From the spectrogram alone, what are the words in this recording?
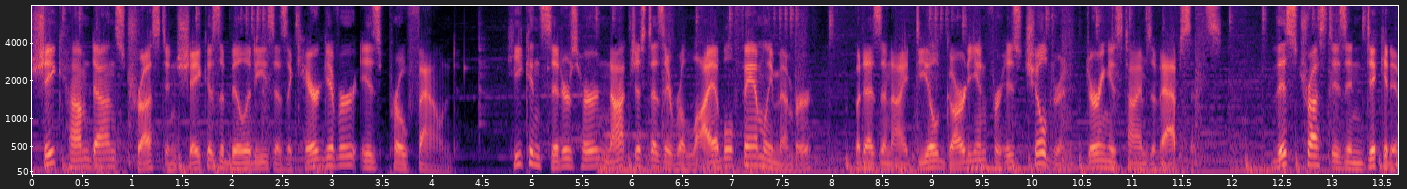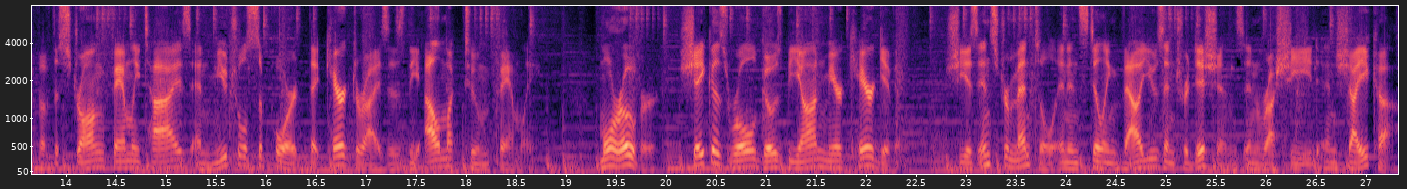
Sheikh Hamdan's trust in Sheikha's abilities as a caregiver is profound. He considers her not just as a reliable family member, but as an ideal guardian for his children during his times of absence. This trust is indicative of the strong family ties and mutual support that characterizes the Al Maktoum family. Moreover, Sheikha's role goes beyond mere caregiving. She is instrumental in instilling values and traditions in Rashid and Shaika.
